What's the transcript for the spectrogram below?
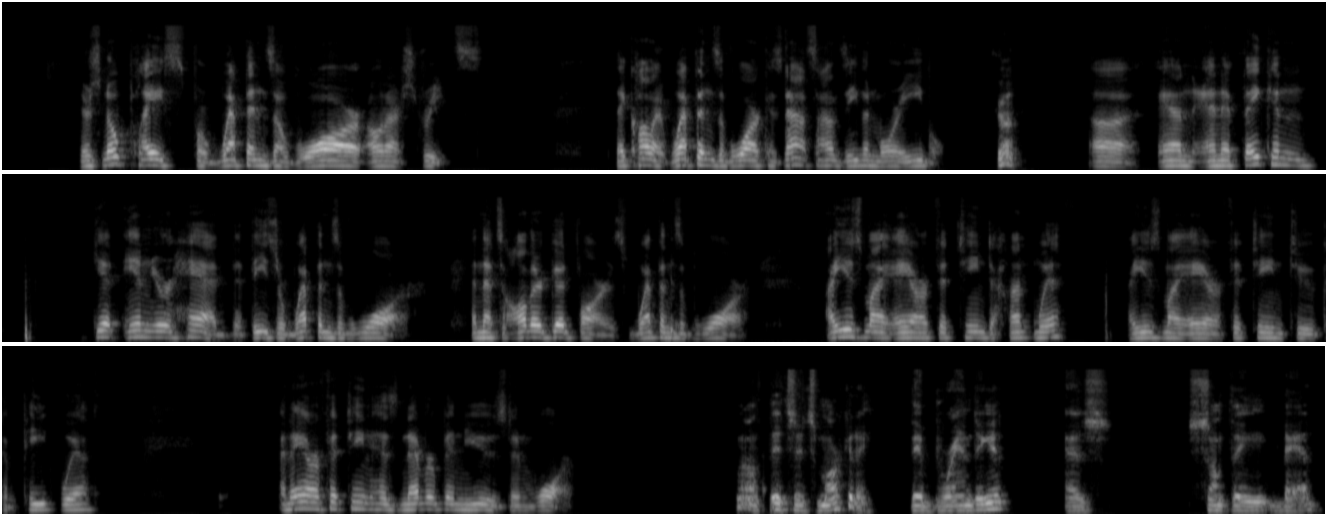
There's no place for weapons of war on our streets they call it weapons of war because now it sounds even more evil. Sure. Uh, and and if they can get in your head that these are weapons of war, and that's all they're good for is weapons of war. I use my AR-15 to hunt with. I use my AR-15 to compete with. An AR-15 has never been used in war. Well, it's it's marketing they're branding it as something bad.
